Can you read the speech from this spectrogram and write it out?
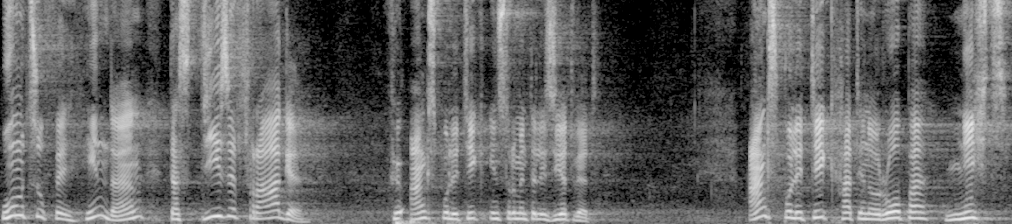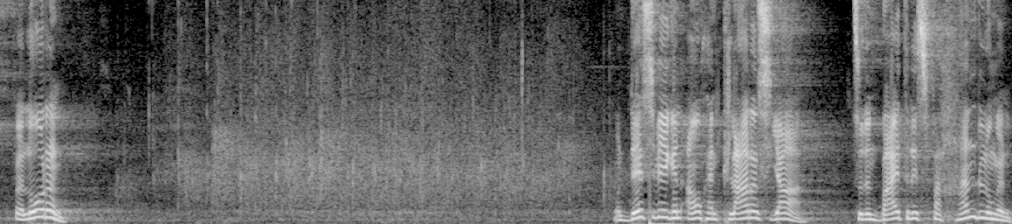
um zu verhindern, dass diese Frage für Angstpolitik instrumentalisiert wird. Angstpolitik hat in Europa nichts verloren. Und deswegen auch ein klares Ja zu den Beitrittsverhandlungen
